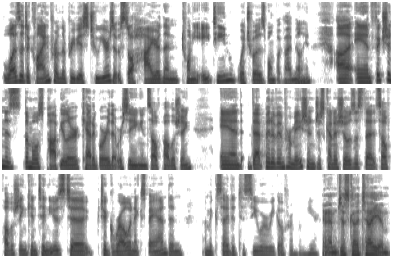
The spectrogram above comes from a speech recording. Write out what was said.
was a decline from the previous two years, it was still higher than 2018, which was 1.5 million. Uh, and fiction is the most popular category that we're seeing in self-publishing. And that bit of information just kind of shows us that self-publishing continues to to grow and expand. And I'm excited to see where we go from from here. And I'm just going to tell you,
